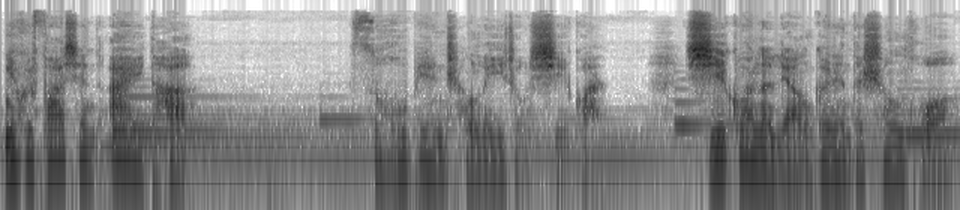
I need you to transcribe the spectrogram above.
你会发现爱他似乎变成了一种习惯，习惯了两个人的生活，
